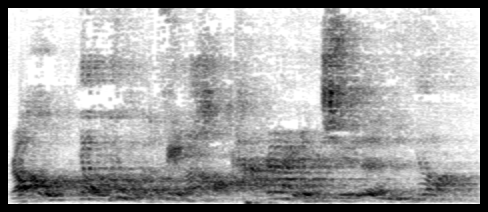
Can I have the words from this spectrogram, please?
然后要用的非常好看，让人觉得你要，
